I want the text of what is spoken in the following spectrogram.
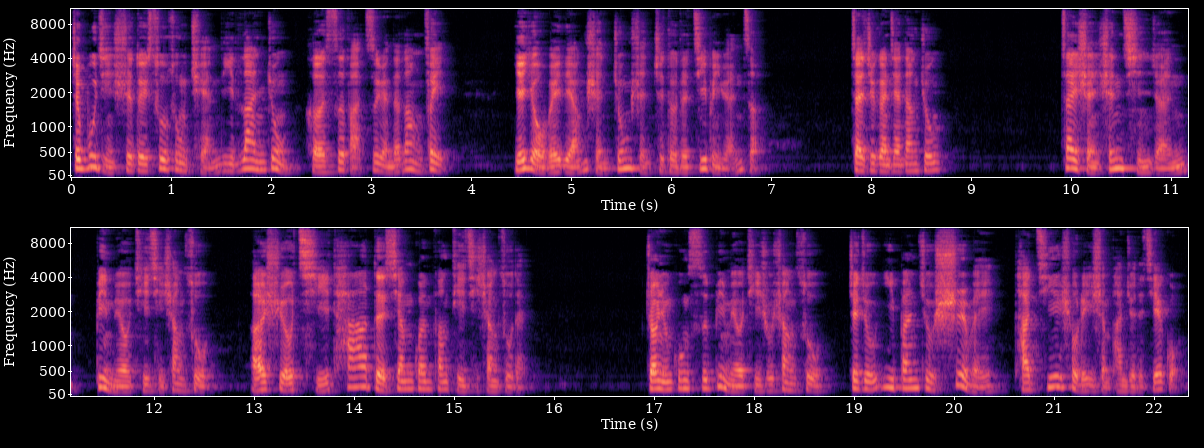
这不仅是对诉讼权利滥用和司法资源的浪费，也有违两审终审制度的基本原则。在这个案件当中，再审申请人并没有提起上诉，而是由其他的相关方提起上诉的。庄园公司并没有提出上诉，这就一般就视为他接受了一审判决的结果。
